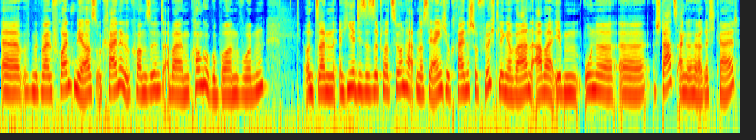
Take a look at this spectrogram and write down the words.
äh, mit meinen Freunden, die aus Ukraine gekommen sind, aber im Kongo geboren wurden und dann hier diese Situation hatten, dass sie eigentlich ukrainische Flüchtlinge waren, aber eben ohne äh, Staatsangehörigkeit.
